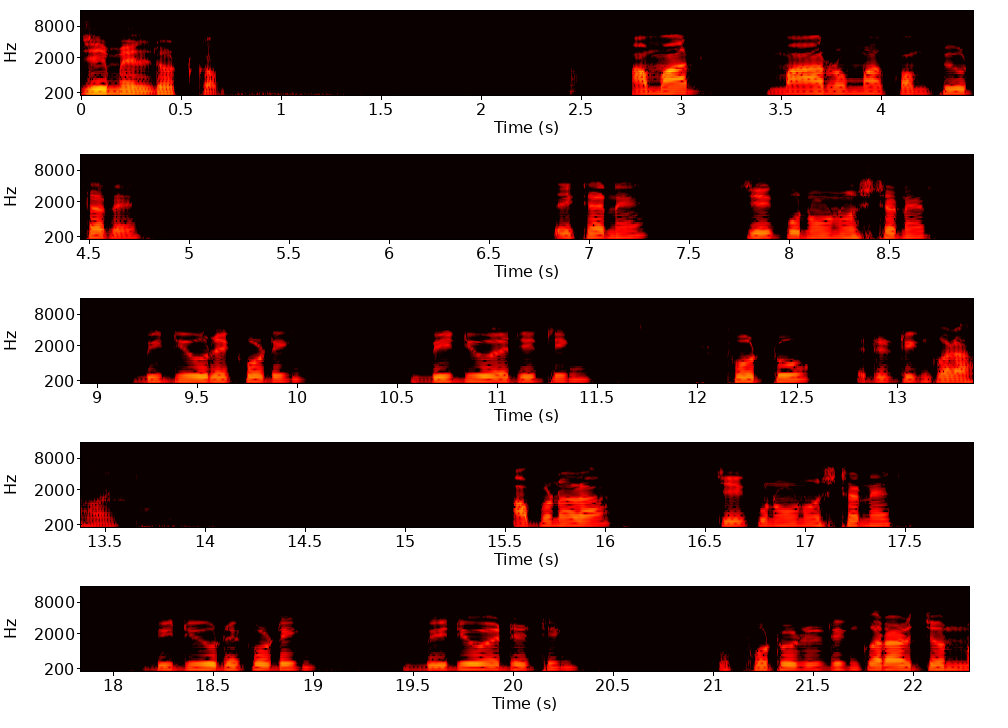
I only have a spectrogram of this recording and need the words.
জিমেল ডট কম। আমার মা রোমা কম্পিউটারে এখানে যে কোনো অনুষ্ঠানের ভিডিও রেকর্ডিং, ভিডিও এডিটিং, ফটো এডিটিং করা হয়। আপনারা যে কোনো অনুষ্ঠানের ভিডিও রেকর্ডিং, ভিডিও এডিটিং ও ফটো এডিটিং করার জন্য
